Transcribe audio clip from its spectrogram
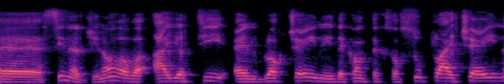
a synergy you know, of IoT and blockchain in the context of supply chain.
